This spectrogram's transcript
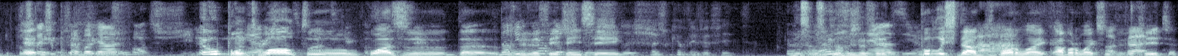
e depois É- tens que trabalhar. É o ponto alto quase da, Da do Viva Fit em si. Mas o que é o Viva Fit? Não sabes Ah, o que é o Viva. Fit? Publicidade de Ah. Borlake, à Borlake do Ok. Viva Fit.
